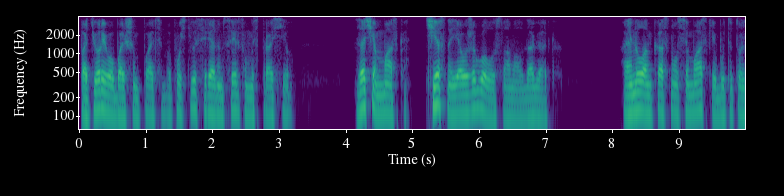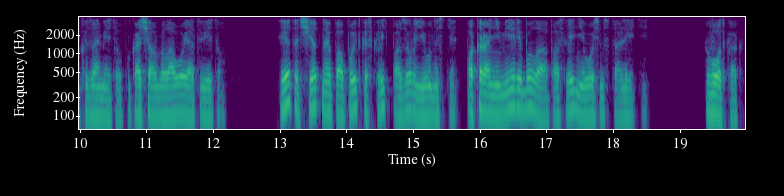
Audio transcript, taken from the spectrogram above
Потер его большим пальцем, опустился рядом с эльфом и спросил. «Зачем маска? Честно, я уже голову сломал в догадках». Айнлан коснулся маски, будто только заметил, покачал головой и ответил. Это тщетная попытка скрыть позор юности, по крайней мере, была последние восемь столетий. Вот как,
